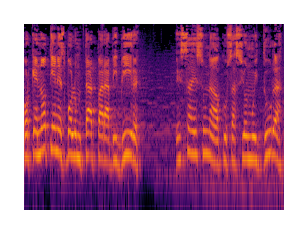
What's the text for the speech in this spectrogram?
Porque no tienes voluntad para vivir. Esa es una acusación muy dura.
